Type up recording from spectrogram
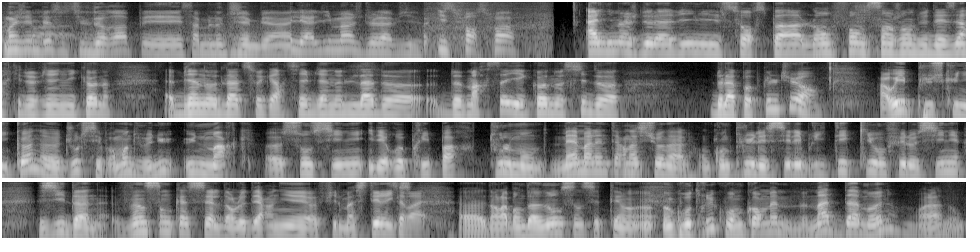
Moi, j'aime bien son style de rap et sa mélodie, j'aime bien. Il est à l'image de la ville. Il se force pas. À l'image de la ville, il source pas l'enfant de Saint-Jean-du-Désert qui devient une icône bien au-delà de ce quartier, bien au-delà de, Marseille, icône aussi de la pop culture. Ah oui, plus qu'une icône, euh, Jules c'est vraiment devenu une marque. Euh, son signe, il est repris par tout le monde, même à l'international. On compte plus les célébrités qui ont fait le signe. Zidane, Vincent Cassel dans le dernier euh, film Astérix. Euh, dans la bande-annonce, hein, c'était un, un gros truc, ou encore même Matt Damon, voilà, donc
